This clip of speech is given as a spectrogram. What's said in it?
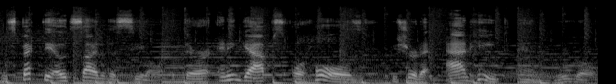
Inspect the outside of the seal. If there are any gaps or holes, be sure to add heat and re-roll.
